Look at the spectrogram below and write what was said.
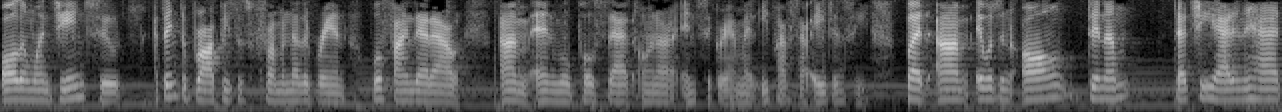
all in one jean suit. I think the bra piece was from another brand. We'll find that out. Um, and we'll post that on our Instagram at Epop Style Agency. But um, it was an all denim that she had, and it had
